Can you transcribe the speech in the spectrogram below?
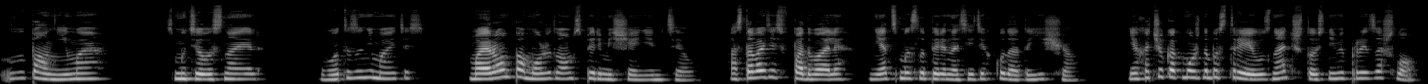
Выполнимое, смутилась Наэль. Вот и занимайтесь. Майрон поможет вам с перемещением тел. Оставайтесь в подвале, нет смысла переносить их куда-то еще. Я хочу как можно быстрее узнать, что с ними произошло.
